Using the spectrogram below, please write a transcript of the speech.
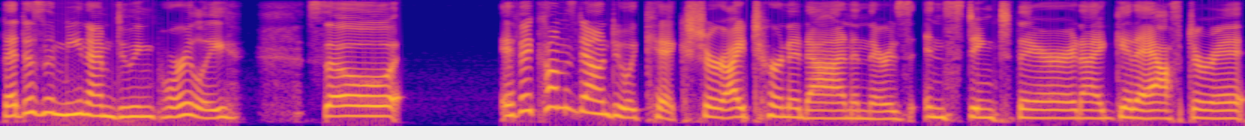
that doesn't mean I'm doing poorly. So if it comes down to a kick, sure, I turn it on and there's instinct there and I get after it,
